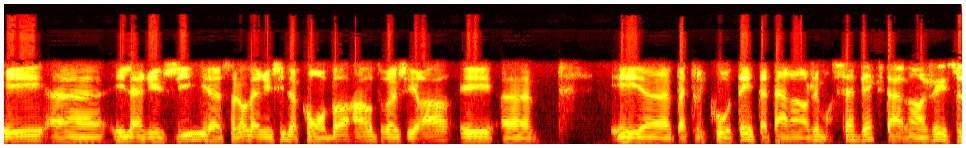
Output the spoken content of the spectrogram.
Et, euh, et la régie, euh, selon la régie, le combat entre Girard et euh, et euh, Patrick Côté était arrangé. Mais on savait que c'était arrangé. C'est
